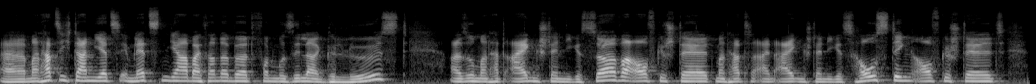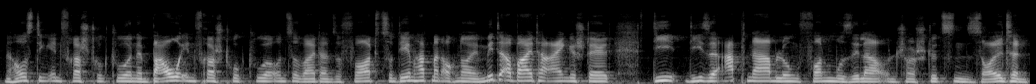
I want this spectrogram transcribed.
Äh, man hat sich dann jetzt im letzten Jahr bei Thunderbird von Mozilla gelöst. Also man hat eigenständige Server aufgestellt, man hat ein eigenständiges Hosting aufgestellt, eine Hosting-Infrastruktur, eine Bauinfrastruktur und so weiter und so fort. Zudem hat man auch neue Mitarbeiter eingestellt, die diese Abnabelung von Mozilla unterstützen sollten.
